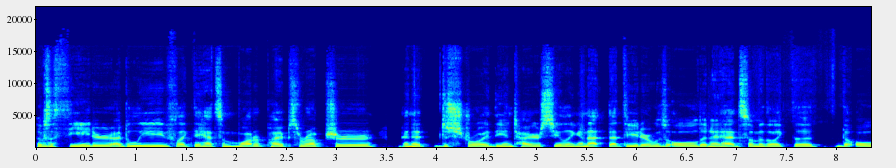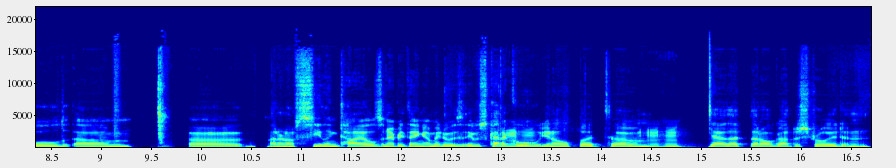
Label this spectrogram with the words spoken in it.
it was a theater, I believe. Like they had some water pipes rupture and it destroyed the entire ceiling. And that that theater was old and it had some of the like the the old um uh I don't know, ceiling tiles and everything. I mean it was it was kind of Mhm. cool, you know, but um Mm-hmm. yeah, that that all got destroyed and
